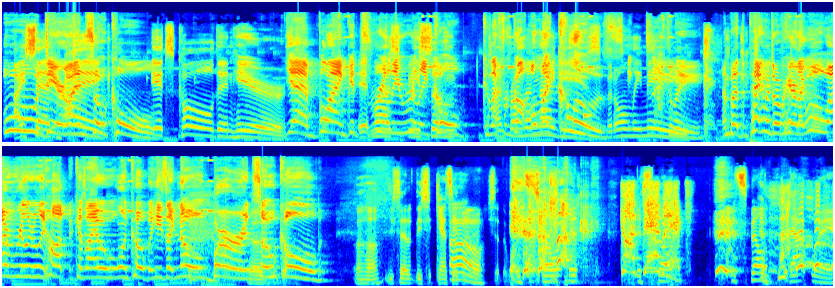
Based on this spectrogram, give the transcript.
oh dear, I'm so cold. It's cold in here. Yeah, blank. It's It really, really cold because I I'm forgot the all my clothes. but only me. And but the penguin's over here like, oh, I'm really, really hot because I have a woolen coat. But he's like, no, burr, it's so cold. Uh huh. You said it. You can't say the Oh. word. You said the word. So it, God damn it! it's spelled that way.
